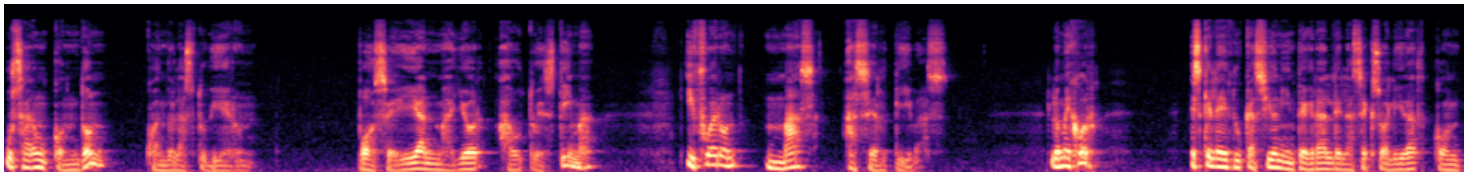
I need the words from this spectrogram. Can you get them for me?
Usaron condón cuando las tuvieron. Poseían mayor autoestima y fueron más asertivas. Lo mejor es que la educación integral de la sexualidad, con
